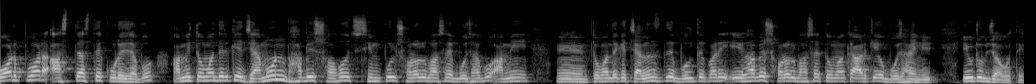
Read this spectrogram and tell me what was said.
পর পর আস্তে আস্তে করে যাব। আমি তোমাদেরকে যেমনভাবে সহজ সিম্পল সরল ভাষায় বোঝাবো আমি আহ, তোমাদেরকে চ্যালেঞ্জ দিয়ে বলতে পারি এভাবে সরল ভাষায় তোমাকে আর কেউ বোঝায়নি ইউটিউব জগতে।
